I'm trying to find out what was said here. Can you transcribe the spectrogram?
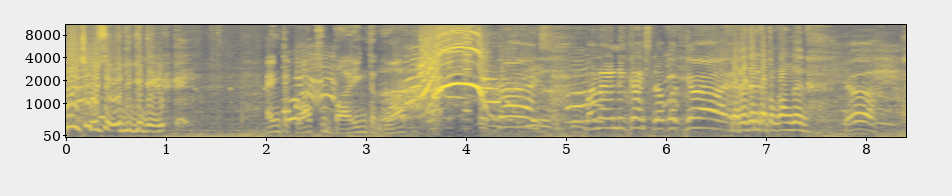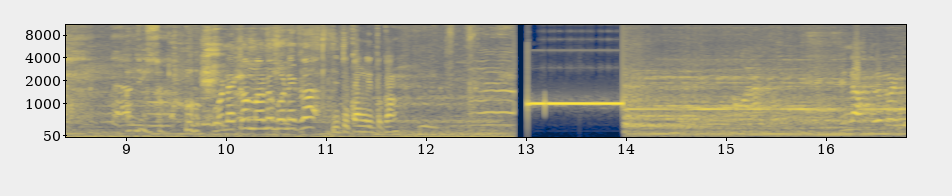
Wih, susu udah gede. Aing tekuat, sumpah aing tekuat. Dapat guys. Mana ini guys? Dapat guys. Karekan ke tukang kan. Ya. Anjing suku. Boneka mana boneka? Di tukang di tukang. Pindah ke mana?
